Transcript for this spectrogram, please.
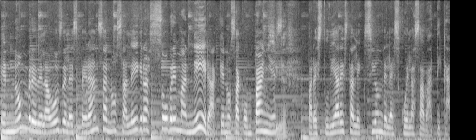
En nombre de la voz de la esperanza nos alegra sobremanera que nos acompañes para estudiar esta lección de la escuela sabática.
